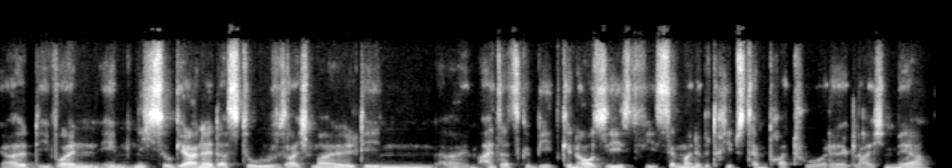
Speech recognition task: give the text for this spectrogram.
Ja, die wollen eben nicht so gerne, dass du, sag ich mal, den äh, im Einsatzgebiet genau siehst, wie ist denn meine Betriebstemperatur oder dergleichen mehr,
